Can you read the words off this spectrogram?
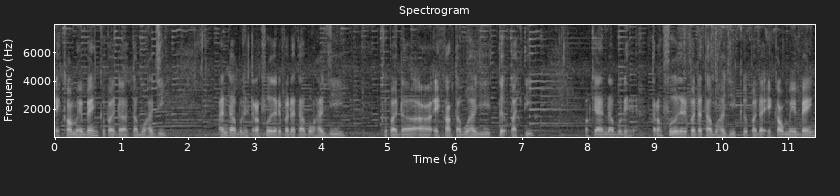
akaun Maybank kepada tabung haji. Anda boleh transfer daripada tabung haji kepada uh, akaun tabung haji third party. Okey, anda boleh transfer daripada tabung haji kepada akaun Maybank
